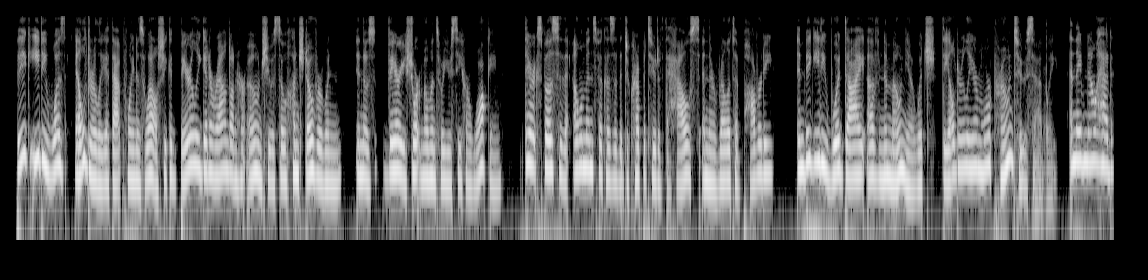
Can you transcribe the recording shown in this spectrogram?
Big Edie was elderly at that point as well. She could barely get around on her own. She was so hunched over when, in those very short moments where you see her walking. They're exposed to the elements because of the decrepitude of the house and their relative poverty. And Big Edie would die of pneumonia, which the elderly are more prone to, sadly. And they've now had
